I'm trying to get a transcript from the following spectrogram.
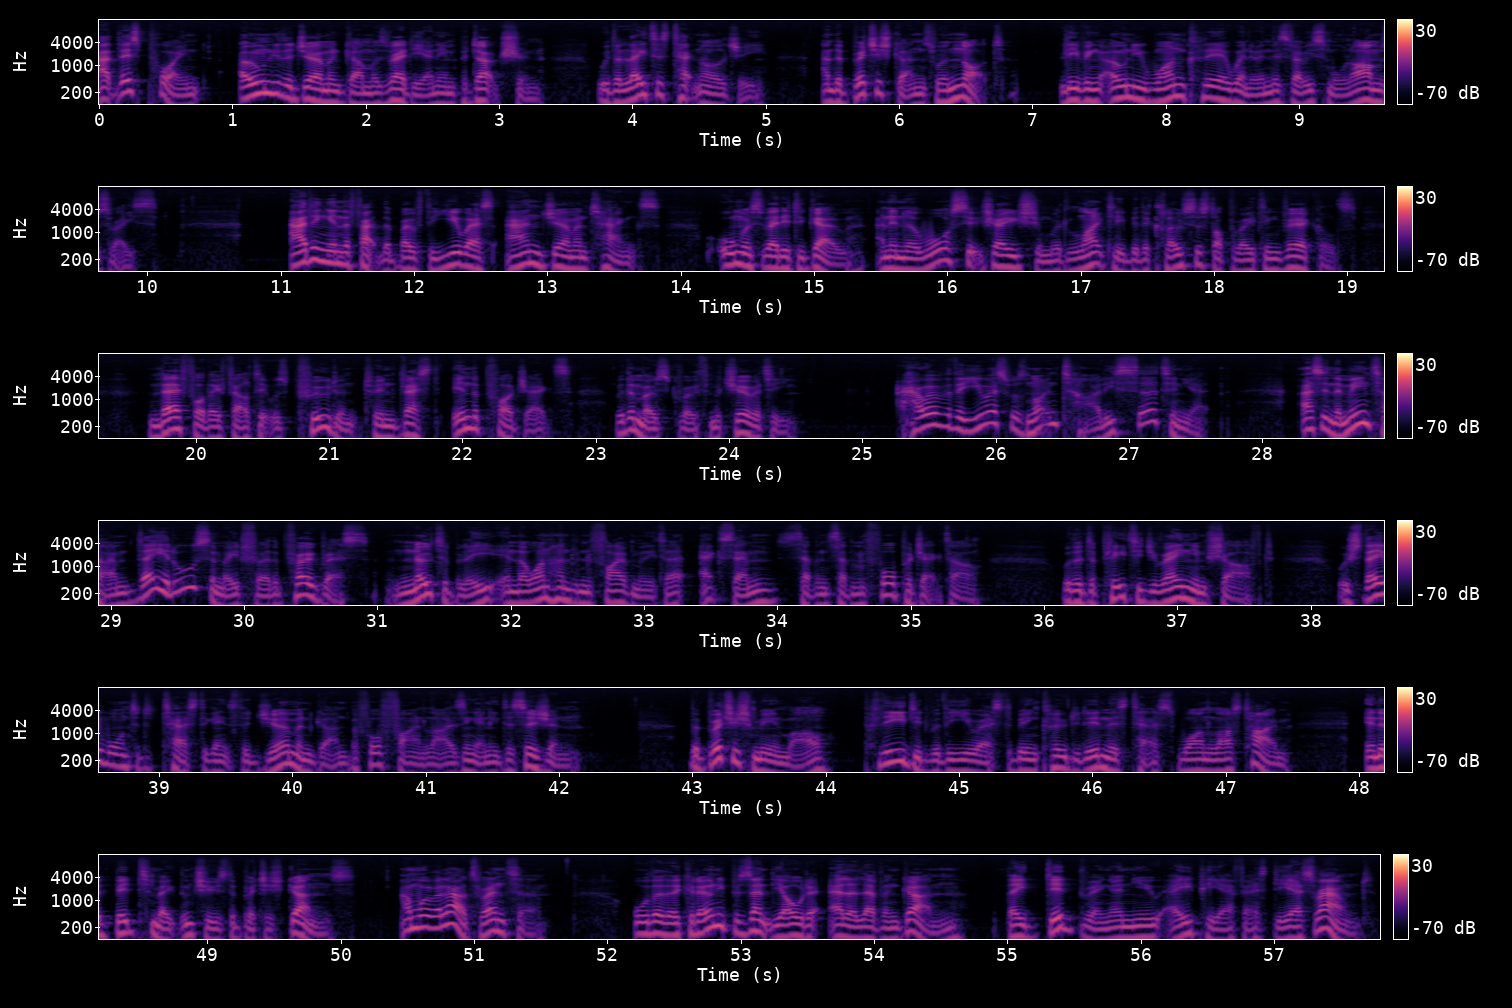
At this point, only the German gun was ready and in production with the latest technology, and the British guns were not, leaving only one clear winner in this very small arms race. Adding in the fact that both the US and German tanks were almost ready to go, and in a war situation would likely be the closest operating vehicles. Therefore, they felt it was prudent to invest in the projects with the most growth maturity. However, the US was not entirely certain yet, as in the meantime they had also made further progress, notably in the 105mm XM774 projectile, with a depleted uranium shaft, which they wanted to test against the German gun before finalising any decision. The British, meanwhile, pleaded with the US to be included in this test one last time, in a bid to make them choose the British guns, and were allowed to enter. Although they could only present the older L11 gun, they did bring a new APFSDS round.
